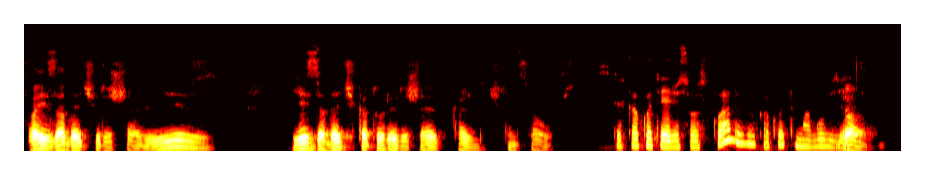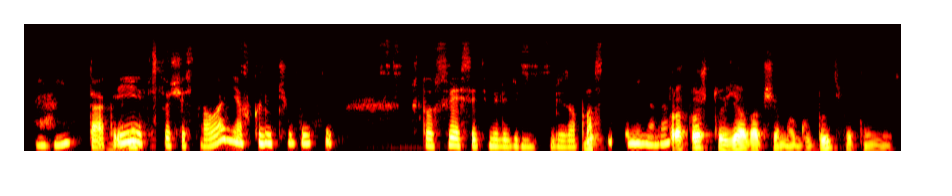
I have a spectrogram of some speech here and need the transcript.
свои задачи решаю, и есть задачи, которые решает каждый член сообщества. То есть какой-то я ресурс вкладываю, какой-то могу взять. Да. Угу. Так, угу. и существование в ключевуху что связь с этими людьми безопасна для меня, да? Про то, что я вообще могу быть в этом месте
